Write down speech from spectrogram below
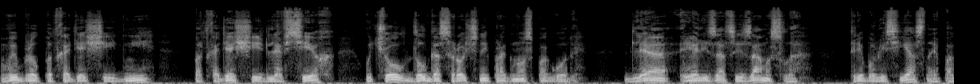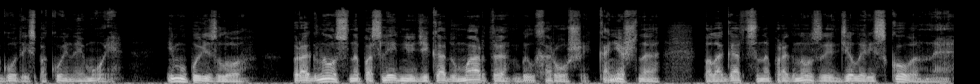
Выбрал подходящие дни, подходящие для всех, учел долгосрочный прогноз погоды. Для реализации замысла требовались ясная погода и спокойное море. Ему повезло. Прогноз на последнюю декаду марта был хороший. Конечно, полагаться на прогнозы — дело рискованное,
